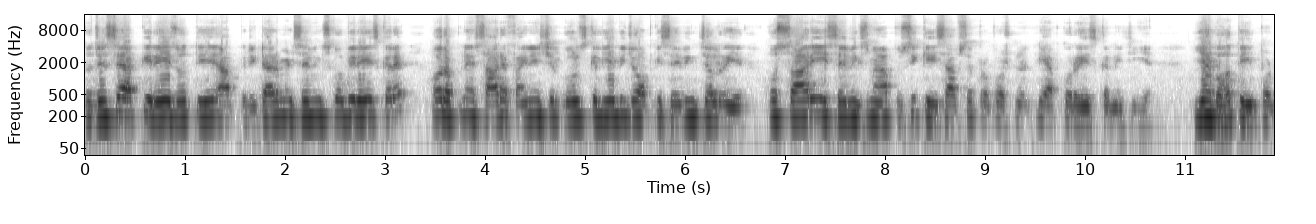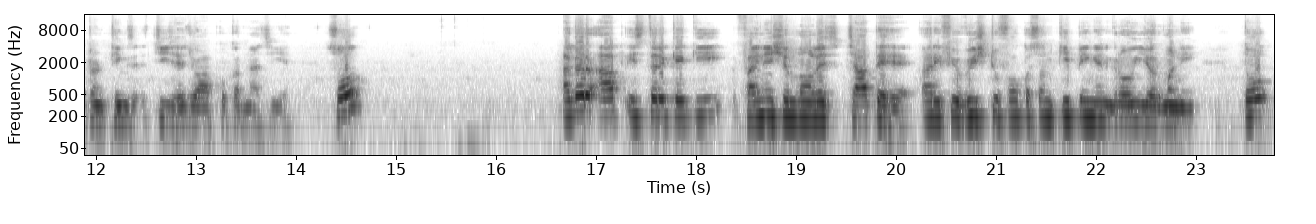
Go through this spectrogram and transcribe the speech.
तो जैसे आपकी रेज होती है आप रिटायरमेंट सेविंग्स को भी रेज करें और अपने सारे फाइनेंशियल गोल्स के लिए भी जो आपकी सेविंग चल रही है वो सारी सेविंग्स में आप उसी के हिसाब से प्रोपोर्शनली आपको रेज करनी चाहिए। यह बहुत ही इंपॉर्टेंट थिंग्स चीज़ है जो आपको करना चाहिए। सो so, अगर आप इस तरीके की फाइनेंशियल नॉलेज चाहते हैं, और if you wish to focus on keeping and growing your money तो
